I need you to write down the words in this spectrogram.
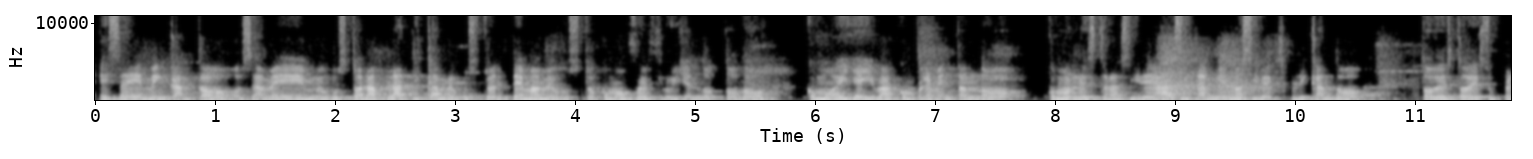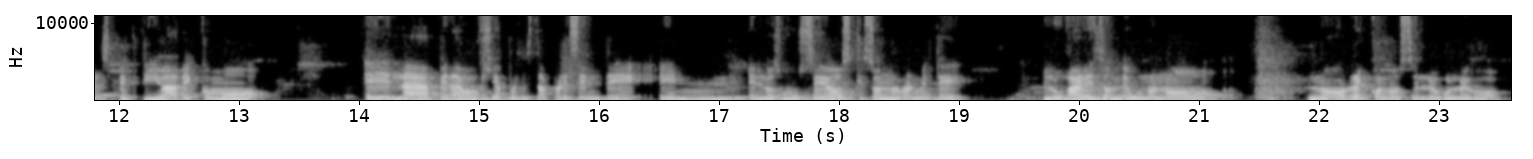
ese me encantó, o sea, me, me gustó la plática, me gustó el tema, me gustó cómo fue fluyendo todo, cómo ella iba complementando como nuestras ideas y también nos iba explicando todo esto de su perspectiva, de cómo eh, la pedagogía pues está presente en, en, los museos, que son normalmente lugares donde uno no, no reconoce luego, luego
